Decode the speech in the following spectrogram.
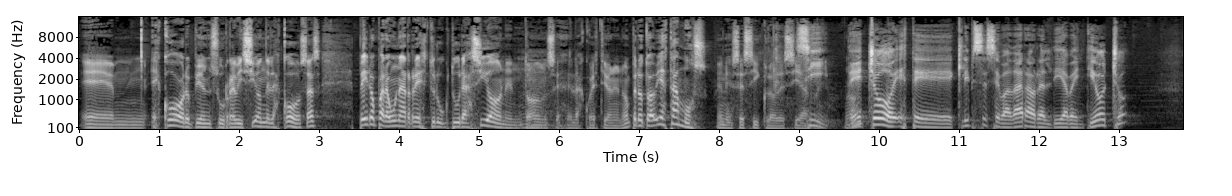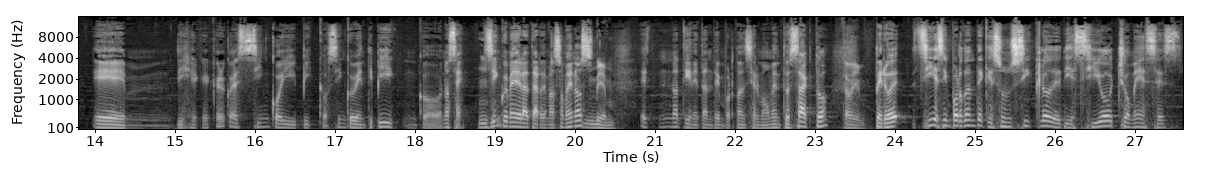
eh, Scorpio en su revisión de las cosas, pero para una reestructuración entonces de las cuestiones, ¿no? Pero todavía estamos en ese ciclo de cierre. Sí, ¿no? de hecho, este eclipse se va a dar ahora el día 28. Eh, dije que creo que es 5 y pico, 5 y 20 y pico, no sé, Ujú. 5 y media de la tarde más o menos. Bien, Es- no tiene tanta importancia el momento exacto, está bien. pero eh, sí es importante que es un ciclo de 18 meses,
